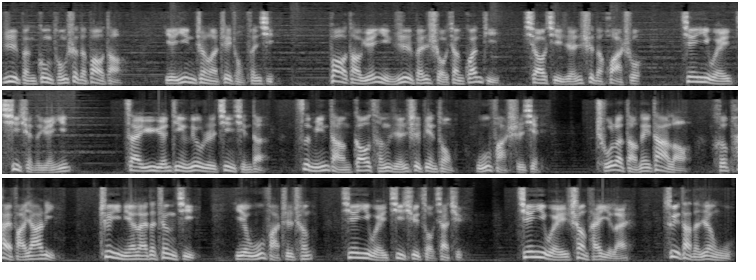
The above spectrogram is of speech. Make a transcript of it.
日本共同社的报道也印证了这种分析。报道援引日本首相官邸消息人士的话说，菅义伟弃选的原因。在于原定六日进行的自民党高层人事变动无法实现，除了党内大佬和派阀压力，这一年来的政绩也无法支撑菅义伟继续走下去。菅义伟上台以来最大的任务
